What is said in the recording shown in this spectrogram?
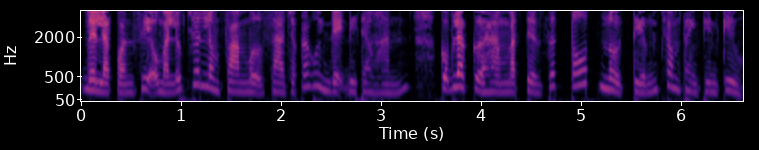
Đây là quán rượu mà lúc trước Lâm Phàm mở ra cho các huynh đệ đi theo hắn, cũng là cửa hàng mặt tiền rất tốt, nổi tiếng trong thành thiên cửu.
